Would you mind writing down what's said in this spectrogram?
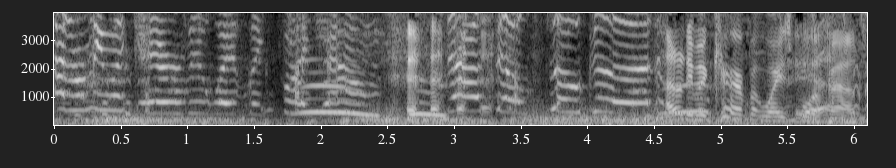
I don't even care if it weighs like five pounds. That felt so good. I don't even care if it weighs four pounds.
